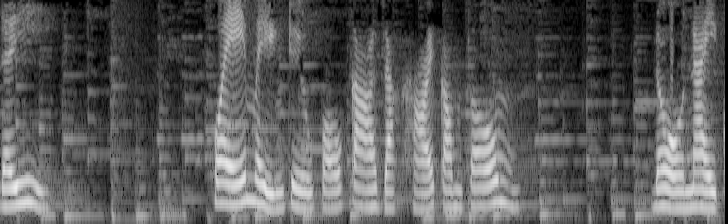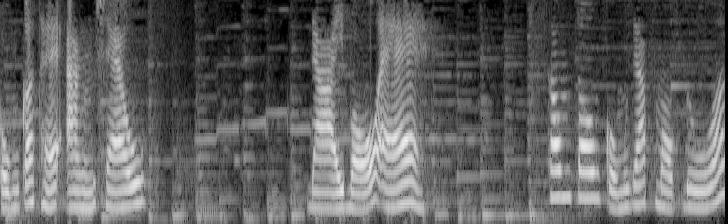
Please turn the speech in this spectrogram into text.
đi. Khóe miệng triệu phổ co giật hỏi công tôn. Đồ này cũng có thể ăn sao? Đại bổ à! Công tôn cũng gắp một đũa,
